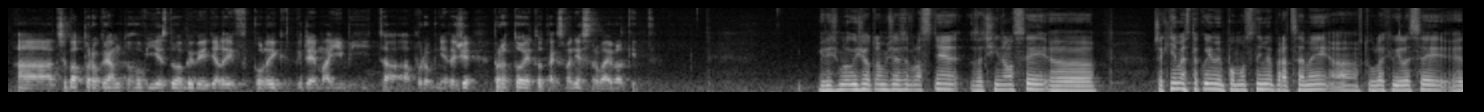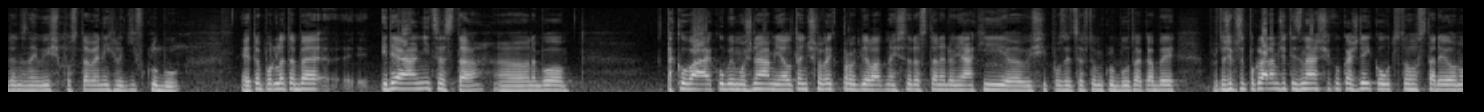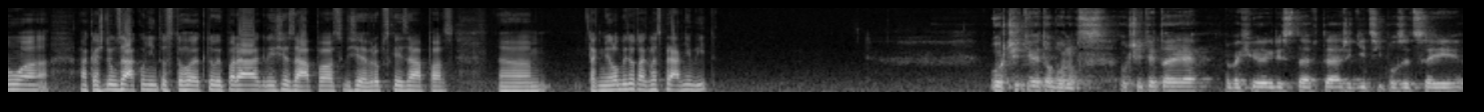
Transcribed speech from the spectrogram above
a třeba program toho výjezdu, aby věděli, v kolik, kde mají být a, a podobně. Takže proto je to takzvaně survival kit. Když mluvíš o tom, že vlastně začínal si, eh, řekněme, s takovými pomocnými pracemi a v tuhle chvíli si jeden z nejvýš postavených lidí v klubu, je to podle tebe ideální cesta, eh, nebo taková, jakou by možná měl ten člověk prodělat, než se dostane do nějaký eh, vyšší pozice v tom klubu, tak aby, protože předpokládám, že ty znáš jako každý kout toho stadionu a, a každou zákonitost toho, jak to vypadá, když je zápas, když je evropský zápas, um, tak mělo by to takhle správně být? Určitě je to bonus. Určitě to je ve chvíli, kdy jste v té řídící pozici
